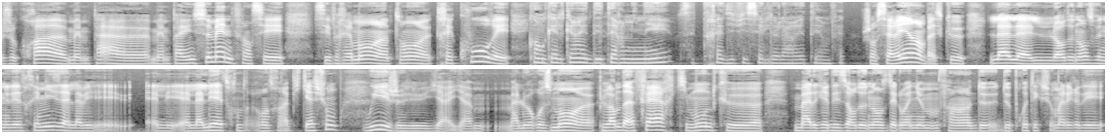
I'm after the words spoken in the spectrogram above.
je crois, même pas, euh, même pas une semaine. Enfin, c'est vraiment un temps euh, très court. Et... Quand quelqu'un est déterminé, c'est très difficile de l'arrêter en fait. J'en sais rien parce que là, l'ordonnance venait d'être émise, elle, avait, elle, allait être rentrée en application. Oui, il y, a malheureusement euh, plein d'affaires qui montrent que malgré des ordonnances d'éloignement, enfin de, protection, malgré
